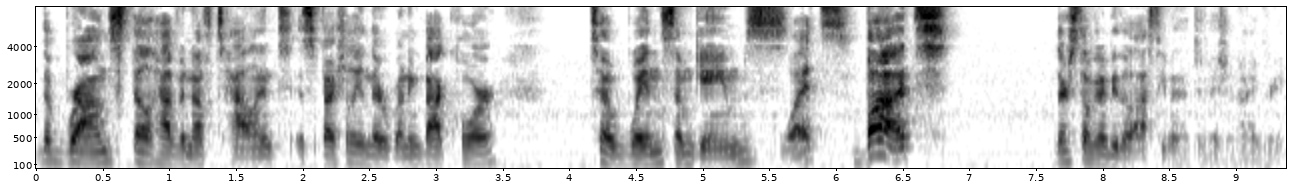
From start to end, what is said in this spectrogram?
the Browns still have enough talent, especially in their running back corps, to win some games. What? But they're still going to be the last team in that division. I agree.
